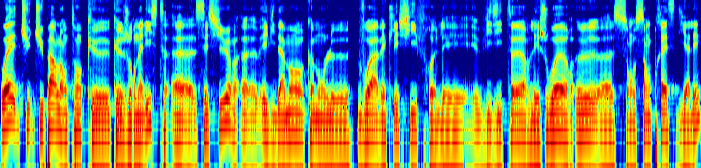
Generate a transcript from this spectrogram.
ouais, tu, tu parles en tant que, que journaliste, euh, c'est sûr. Euh, évidemment, comme on le voit avec les chiffres, les visiteurs, les joueurs, eux, euh, sont s'empressent d'y aller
